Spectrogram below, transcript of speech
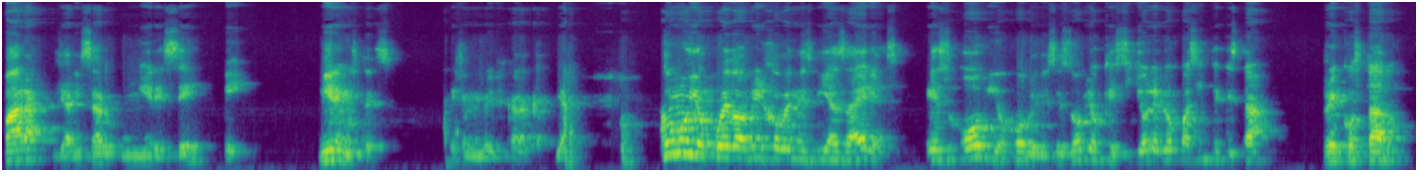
para realizar un RCP. Miren ustedes. Déjenme verificar acá. Ya. ¿Cómo yo puedo abrir jóvenes vías aéreas? Es obvio, jóvenes, es obvio que si yo le veo a un paciente que está recostado,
